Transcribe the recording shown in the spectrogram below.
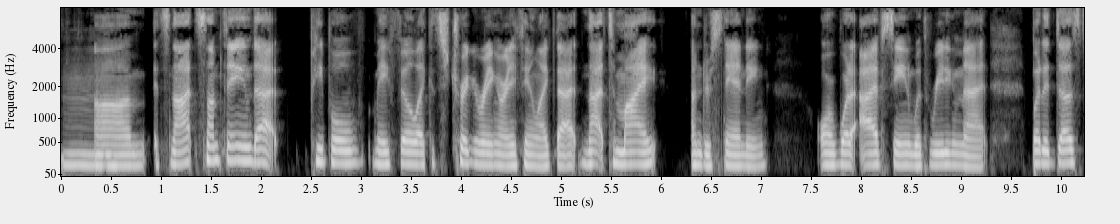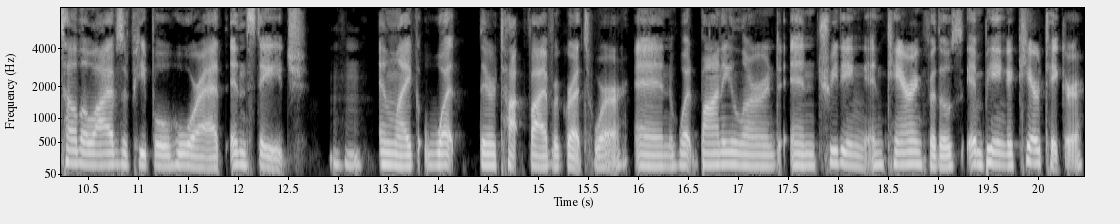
Mm. Um, it's not something that people may feel like it's triggering or anything like that. Not to my understanding or what I've seen with reading that, but it does tell the lives of people who are at end stage Mhm. and like what their top five regrets were and what Bonnie learned in treating and caring for those and being a caretaker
